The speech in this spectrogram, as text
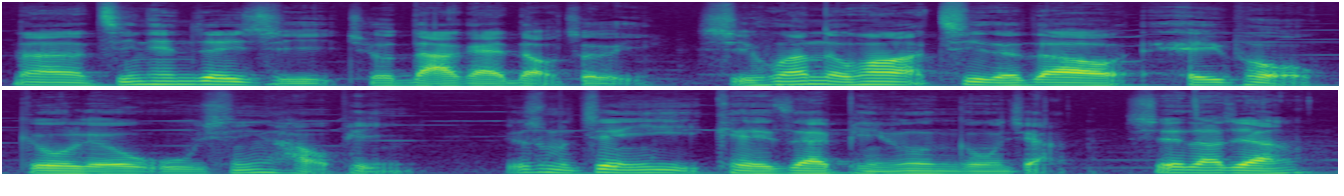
那今天这一集就大概到这里。喜欢的话，记得到 Apple 给我留五星好评。有什么建议，可以在评论跟我讲。谢谢大家。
